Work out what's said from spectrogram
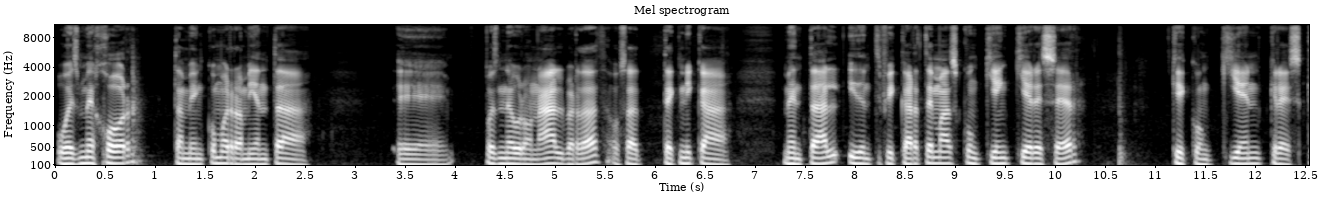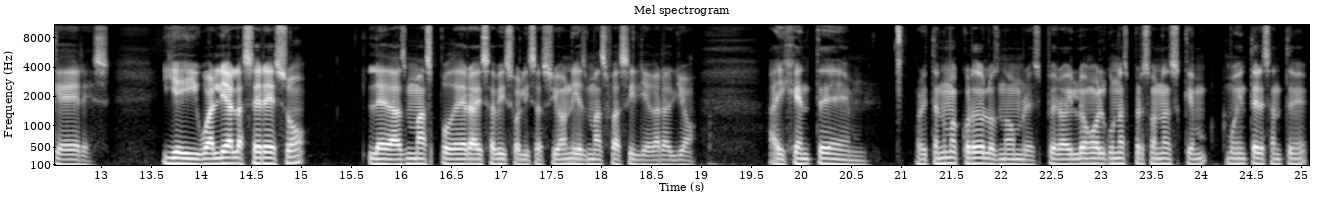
o es mejor también como herramienta eh, pues neuronal, ¿verdad? O sea, técnica mental, identificarte más con quién quieres ser que con quién crees que eres. Y igual y al hacer eso, le das más poder a esa visualización y es más fácil llegar al yo. Hay gente, ahorita no me acuerdo de los nombres, pero hay luego algunas personas que muy interesante,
